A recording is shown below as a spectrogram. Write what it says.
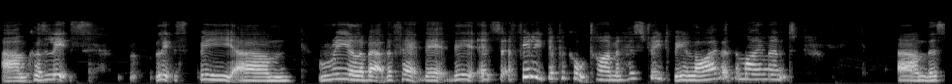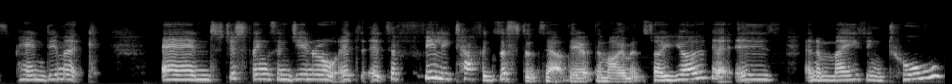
Because um, let's let's be um, real about the fact that there, it's a fairly difficult time in history to be alive at the moment. Um, this pandemic and just things in general, it's, it's a fairly tough existence out there at the moment. So, yoga is an amazing tool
